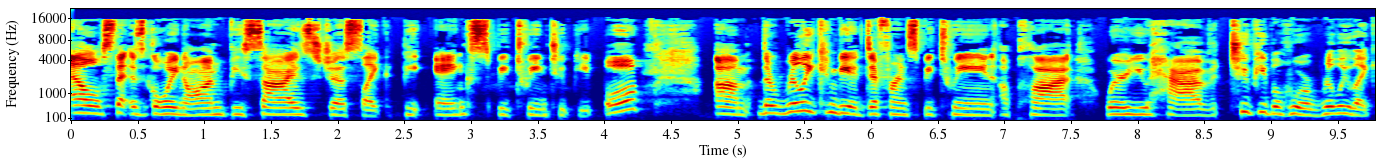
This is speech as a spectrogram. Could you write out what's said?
else that is going on besides just like the angst between two people. Um, there really can be a difference between a plot where you have two people who are really like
